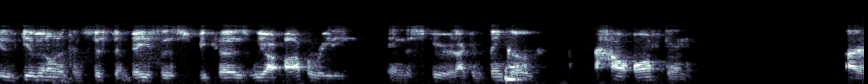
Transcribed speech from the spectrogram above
is given on a consistent basis because we are operating in the spirit. I can think of how often I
